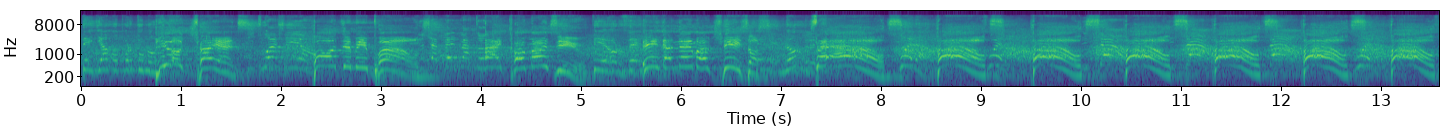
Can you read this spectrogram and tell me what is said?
te llamo por tu nombre. You giants, holding me bound. je t'appelle par ton I command you. In the name of Jesus. Say out, out, out, out, out, out, out,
